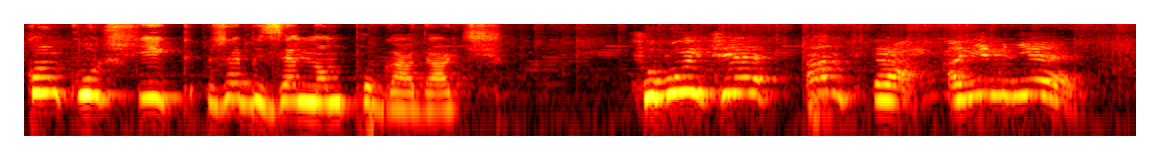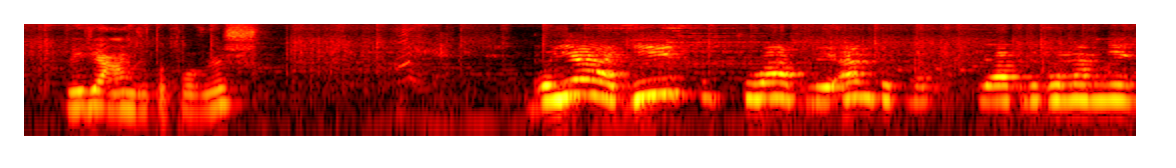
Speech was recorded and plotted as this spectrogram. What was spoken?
konkursik, żeby ze mną pogadać. Subujcie Antka, a nie mnie, Wiedziałam, że to powiesz. bo ja nie jestem sławny, Antek ma być sławny, bo ma mnie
